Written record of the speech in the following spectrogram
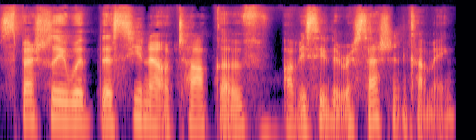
especially with this, you know, talk of obviously the recession coming.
